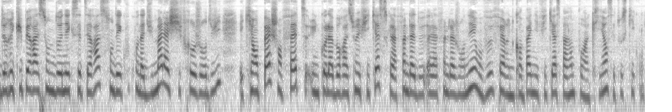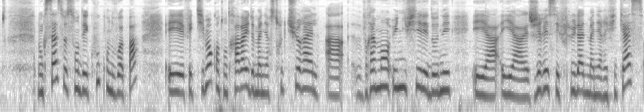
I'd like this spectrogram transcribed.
de récupération de données, etc. Ce sont des coûts qu'on a du mal à chiffrer aujourd'hui et qui empêchent en fait une collaboration efficace. Parce qu'à la fin de la, à la fin de la journée, on veut faire une campagne efficace, par exemple pour un client, c'est tout ce qui compte. Donc ça, ce sont des coûts qu'on ne voit pas. Et effectivement, quand on travaille de manière structurelle à vraiment unifier les données et à, gérer ces flux-là de manière efficace,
